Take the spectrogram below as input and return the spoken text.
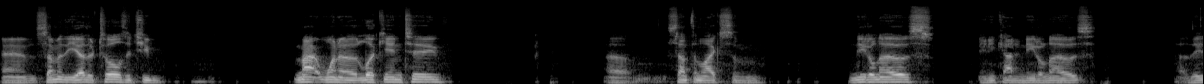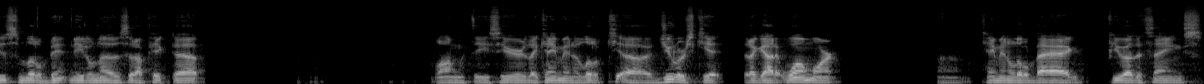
And some of the other tools that you might want to look into, um, something like some needle nose, any kind of needle nose. Uh, these are some little bent needle nose that I picked up along with these here. They came in a little uh, jeweler's kit that I got at Walmart. Um, came in a little bag, a few other things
